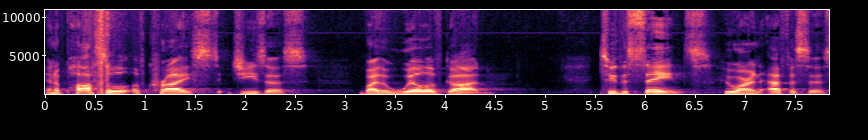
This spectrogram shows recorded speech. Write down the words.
an apostle of Christ Jesus by the will of God to the saints who are in Ephesus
